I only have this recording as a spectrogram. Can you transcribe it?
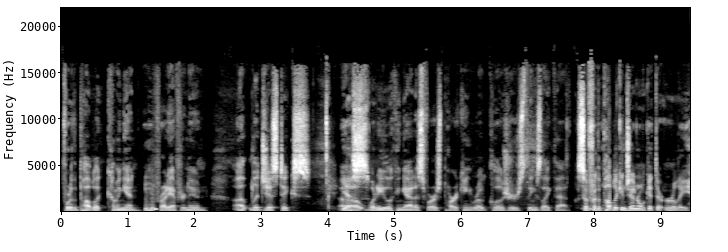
for the public coming in Mm-hmm. Friday afternoon, uh, logistics. Yes. Uh, what are you looking at as far as parking, road closures, things like that? So for the public in general, get there early,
